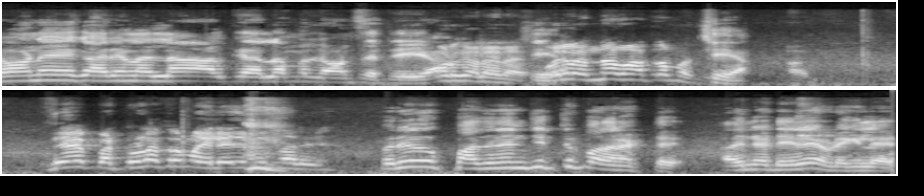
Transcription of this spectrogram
ലോണ് കാര്യങ്ങളെല്ലാം ആൾക്കാരെല്ലാം ലോൺ സെറ്റ് ചെയ്യാം. ചെയ്യാം. ഒരു പെട്രോൾ എത്ര മൈലേജ് പതിനഞ്ച് ടു പതിനെട്ട്. അതിന്റെ ഇടയിൽ എവിടെയെങ്കിലും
